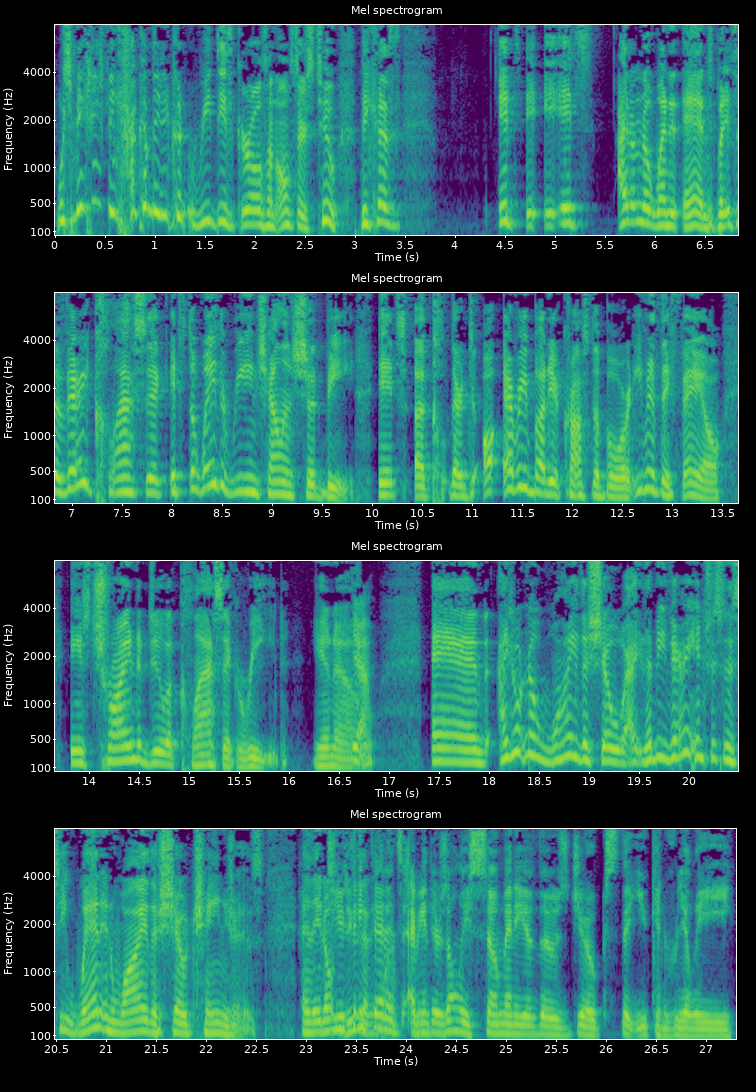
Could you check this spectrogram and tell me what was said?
which makes me think, how come they couldn't read these girls on All Stars 2? Because it, it it's I don't know when it ends, but it's a very classic. It's the way the reading challenge should be. It's a they're all, everybody across the board, even if they fail, is trying to do a classic read. You know. Yeah. And I don't know why the show. I, that'd be very interesting to see when and why the show changes, and they don't Do you do think that, that, it's? I mean, there's only so many of those jokes that you can really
